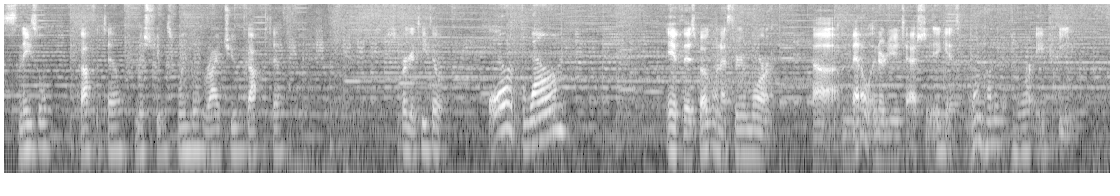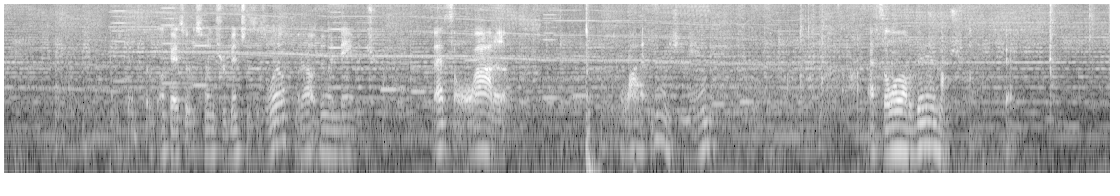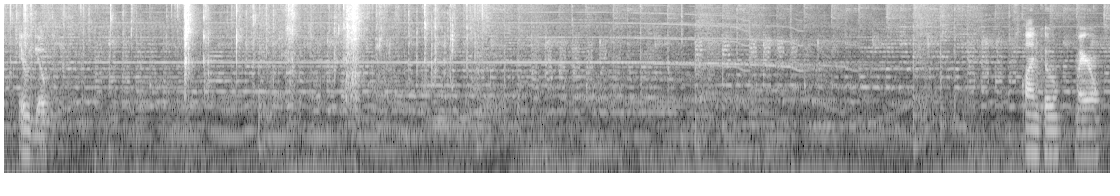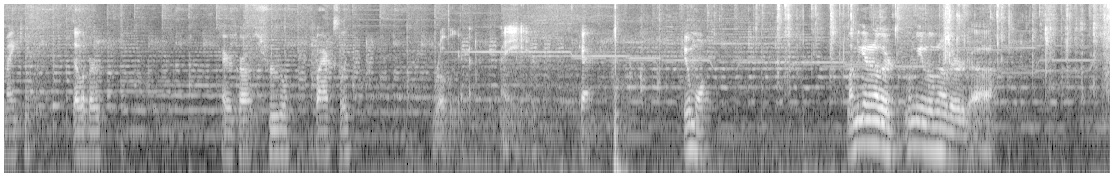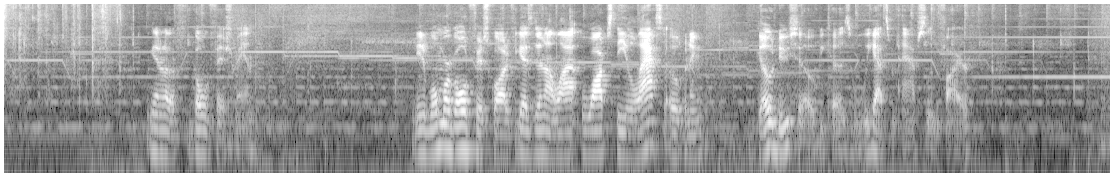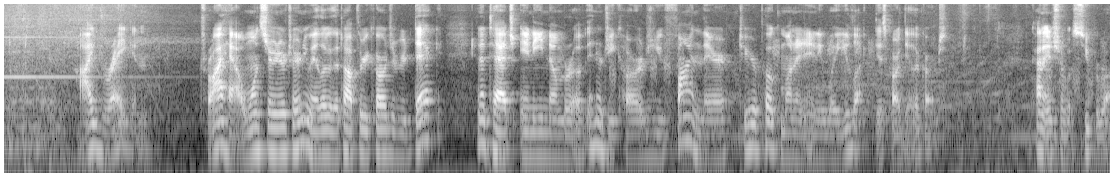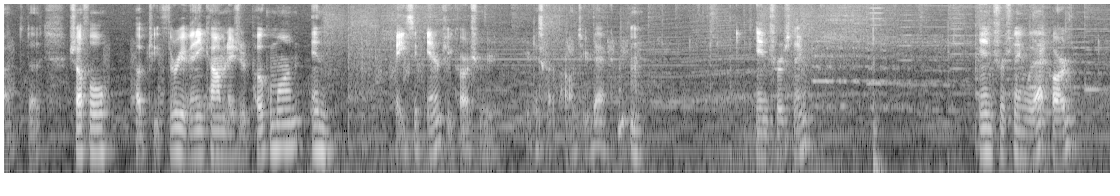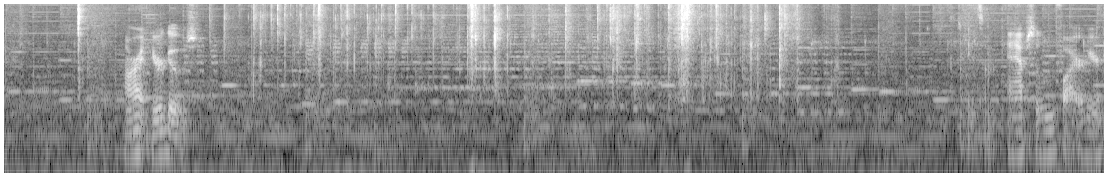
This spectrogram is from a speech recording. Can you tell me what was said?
Sneasel, Gothitelle, Mischievous, Wimble, Raichu, Gothitelle, Sprigatito, Orthworm. If this Pokemon has three or more uh, metal energy attached to it, it gets 100 more HP. Okay, so it swings for benches as well without doing damage. That's a lot of a lot of energy, man. That's a lot of damage. Okay. Here we go. Pineco, Meryl, Mankey, Delibird, Heracross, Strudel, Quaxly, Robogat. Man. Two more. Let me get another, let me get another, uh, get another goldfish, man. Need one more goldfish squad. If you guys did not watch the last opening, go do so because we got some absolute fire. High Dragon. Try how. Once during your turn, you may look at the top three cards of your deck and attach any number of energy cards you find there to your Pokemon in any way you like. Discard the other cards. Kind of interesting what Super Rod does. Shuffle up to three of any combination of Pokemon and basic energy cards from your, your discard pile into your deck. Hmm. Interesting. Interesting with that card. Alright, here it goes. Absolute fire here.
